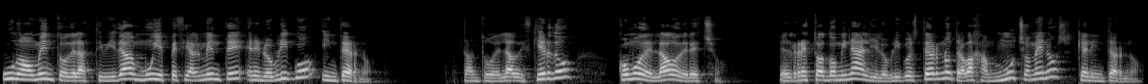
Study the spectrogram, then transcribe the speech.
un aumento de la actividad muy especialmente en el oblicuo interno, tanto del lado izquierdo como del lado derecho. El recto abdominal y el oblicuo externo trabajan mucho menos que el interno.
